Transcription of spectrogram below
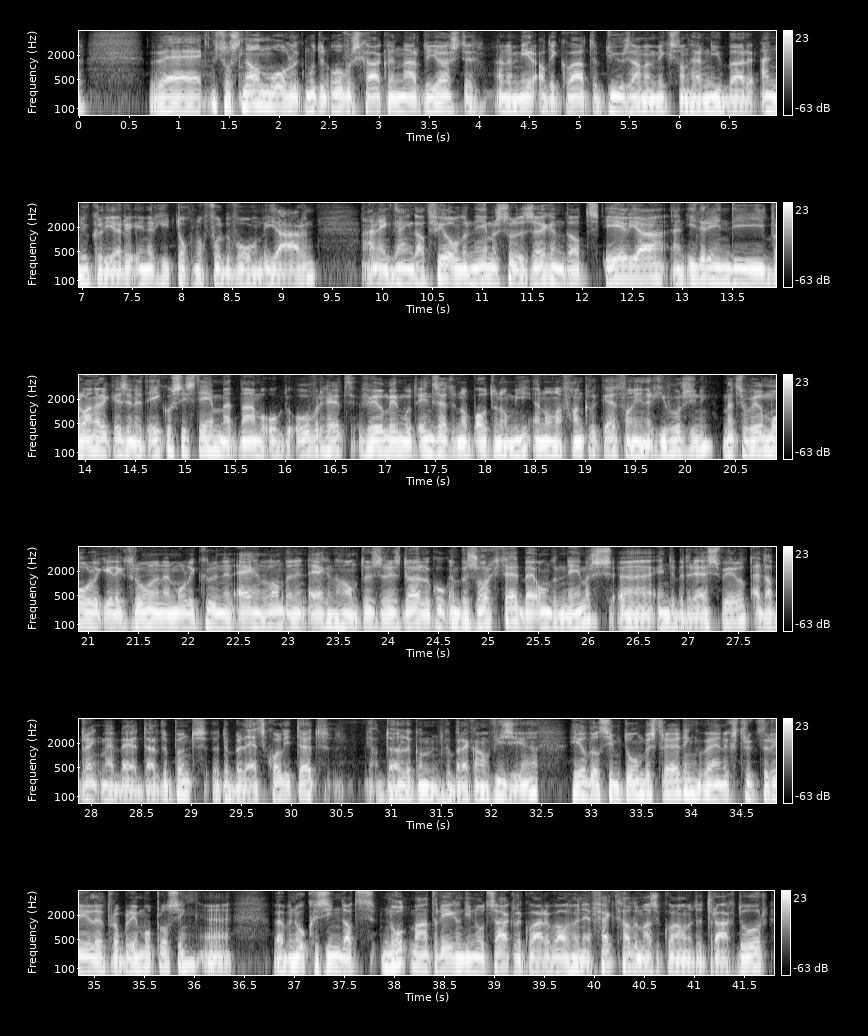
wij zo snel mogelijk moeten overschakelen naar de juiste en een meer adequate duurzame mix van hernieuwbare en nucleaire energie, toch nog voor de volgende jaren. En ik denk dat veel ondernemers zullen zeggen dat Elia en iedereen die belangrijk is in het ecosysteem, met name ook de overheid, veel meer moet inzetten op autonomie en onafhankelijkheid van energievoorziening. Met zoveel mogelijk elektronen en moleculen in eigen land en in eigen hand. Dus er is duidelijk ook een bezorgdheid bij ondernemers uh, in de bedrijfswereld. En dat brengt mij bij het derde punt, de beleidskwaliteit. Ja, duidelijk een gebrek aan visie. Hè. Heel veel symptoombestrijding, weinig structurele probleemoplossing. We hebben ook gezien dat noodmaatregelen die noodzakelijk waren wel hun effect hadden, maar ze kwamen te traag door.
